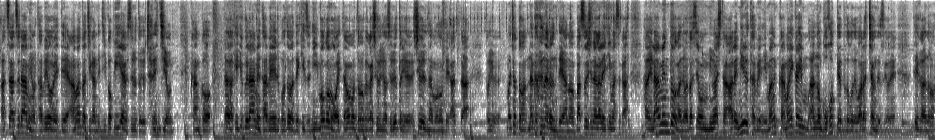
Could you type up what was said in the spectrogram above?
熱々ラーメンを食べ終えて、余った時間で自己 PR するというチャレンジを 観光。だが結局ラーメン食べることはできずに、もごもごいったまま動画が終了するというシュールなものであったという。まあちょっと長くなるんで、あの、抜粋しながらいきますが、はい、ラーメン動画ね、私も見ました。あれ見るたびに毎回、毎回、あの、おほってやったとこで笑っちゃうんですよね。ていうか、あの、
